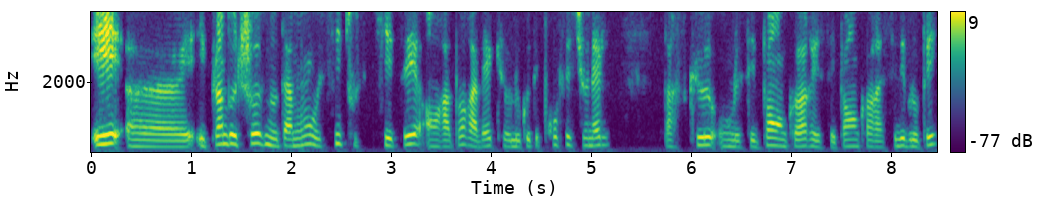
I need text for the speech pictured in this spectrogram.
Et, euh, et plein d'autres choses, notamment aussi tout ce qui était en rapport avec le côté professionnel, parce qu'on ne le sait pas encore et c'est pas encore assez développé.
